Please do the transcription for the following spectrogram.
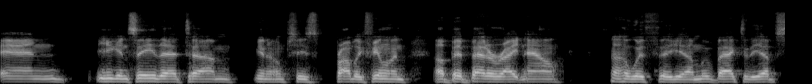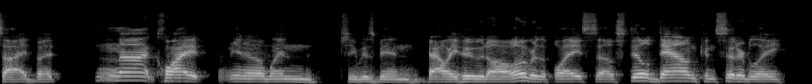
and you can see that um, you know she's probably feeling a bit better right now uh, with the uh, move back to the upside, but not quite. You know when she was being ballyhooed all over the place, so still down considerably.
